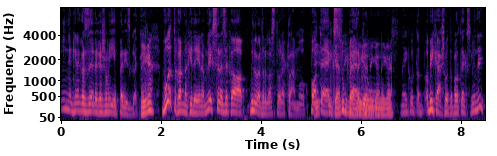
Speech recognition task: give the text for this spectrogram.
mindenkinek az, az érdekes, ami éppen izgatja. Igen? Voltak annak idején, emlékszel, ezek a pillanatragasztó reklámok, Patex, igen, Superglue, igen, igen, igen. Melyik volt? A, a Bikás volt a Patex mindig,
